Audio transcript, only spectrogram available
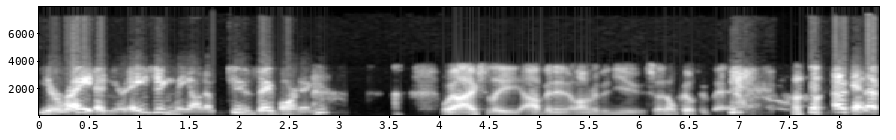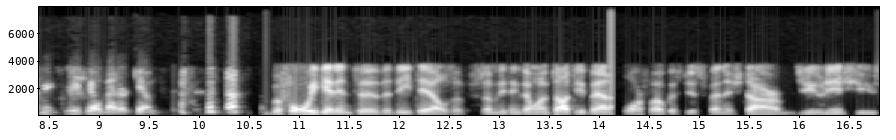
You're right, and you're aging me on a Tuesday morning. well, actually, I've been in it longer than you, so don't feel too bad. okay, that makes me feel better, Kim. Before we get into the details of some of the things I want to talk to you about, Floor Focus just finished our June issues,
